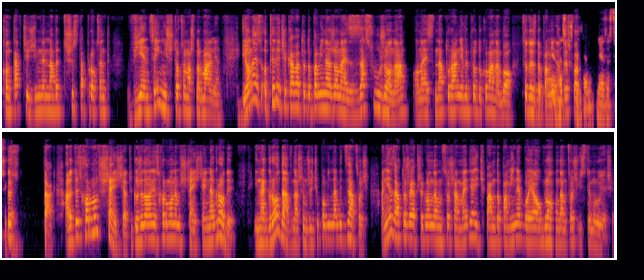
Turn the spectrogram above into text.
kontakcie zimnym nawet 300% więcej niż to, co masz normalnie. I ona jest o tyle ciekawa, ta dopamina, że ona jest zasłużona, ona jest naturalnie wyprodukowana, bo co to jest dopamina? Nie to jest, to jest tak, ale to jest hormon szczęścia, tylko że on jest hormonem szczęścia i nagrody. I nagroda w naszym życiu powinna być za coś, a nie za to, że ja przeglądam social media i ćpam dopaminę, bo ja oglądam coś i stymuluję się.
